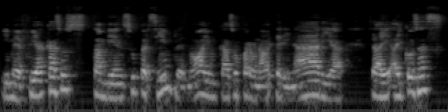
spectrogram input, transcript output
Y me fui a casos también súper simples, ¿no? Hay un caso para una veterinaria, o sea, hay, cosas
